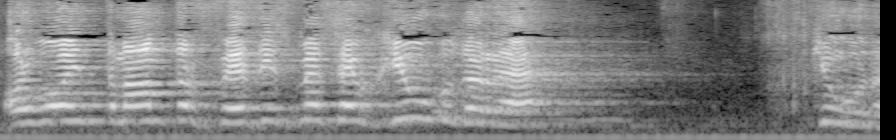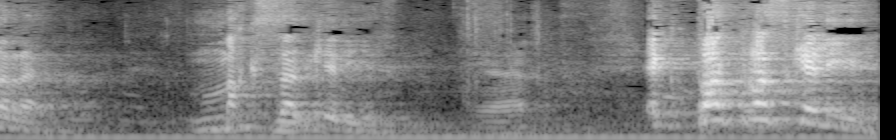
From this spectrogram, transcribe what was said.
اور وہ ان تمام تر فیزیز میں سے کیوں گزر رہا ہے؟ کیوں گزر رہا ہے؟ مقصد کے لیے۔ ایک پرپس کے لیے۔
